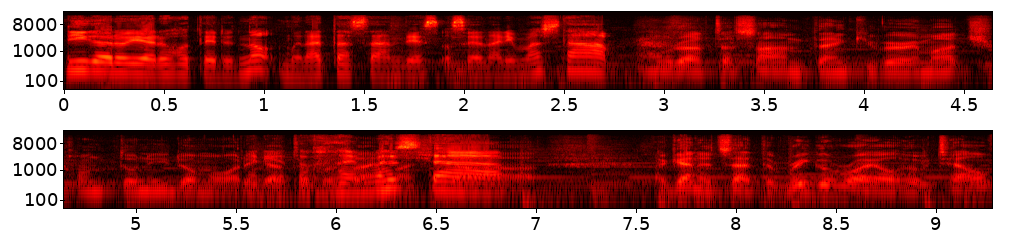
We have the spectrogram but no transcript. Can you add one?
リーガロイヤルホテルの村田さんです。お世話になりました。村田さん、Thank you very much. 本当にどうもありがとうございました。Again, it's at the Rhiga Royal Hotel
